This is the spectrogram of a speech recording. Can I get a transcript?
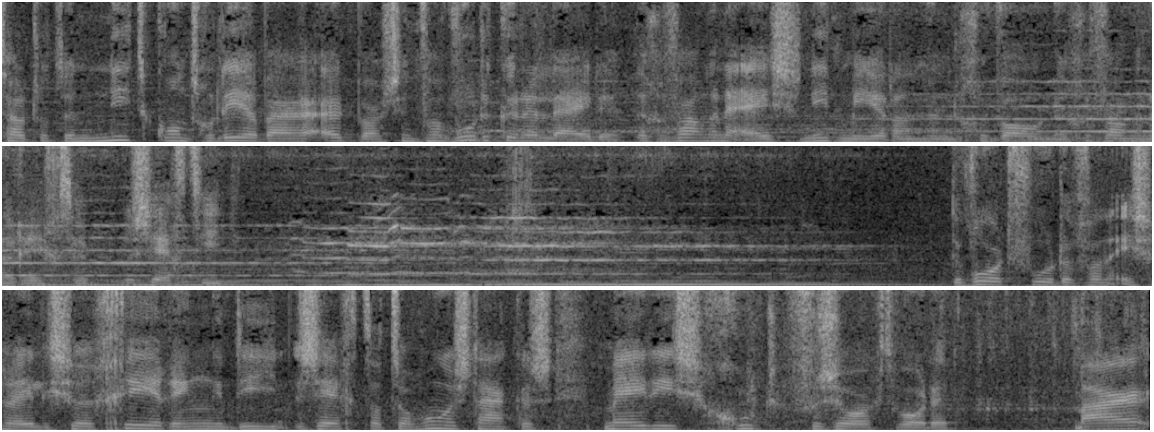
Het zou tot een niet controleerbare uitbarsting van woede kunnen leiden. De gevangenen eisen niet meer dan hun gewone gevangenenrechten, zegt hij. De woordvoerder van de Israëlische regering die zegt dat de hongerstakers medisch goed verzorgd worden. Maar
